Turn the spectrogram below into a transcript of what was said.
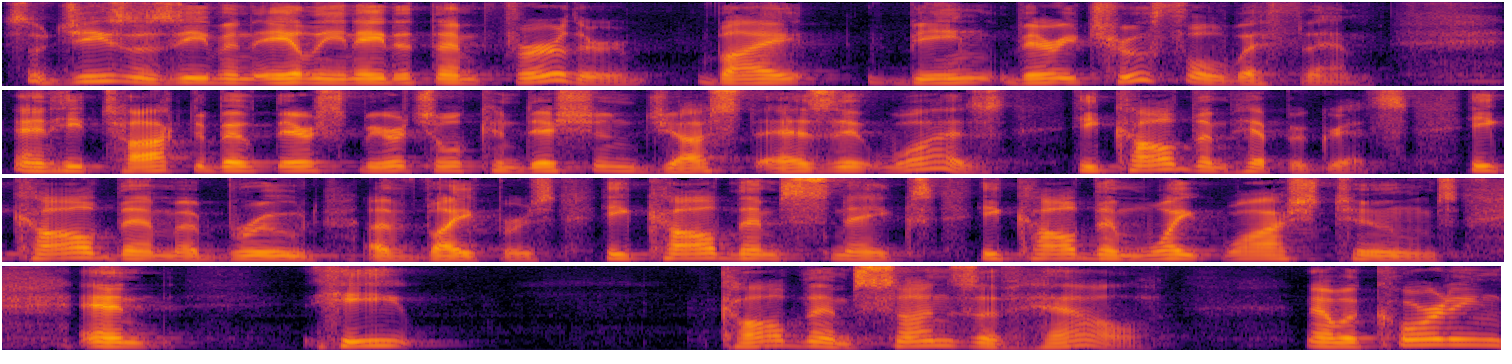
So Jesus even alienated them further by being very truthful with them. And he talked about their spiritual condition just as it was. He called them hypocrites. He called them a brood of vipers. He called them snakes. He called them whitewashed tombs. And he called them sons of hell. Now, according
